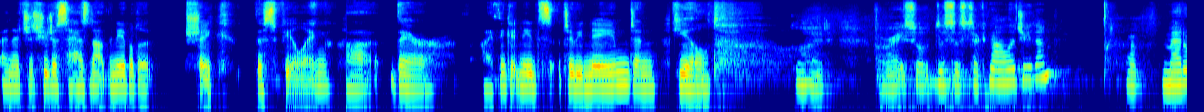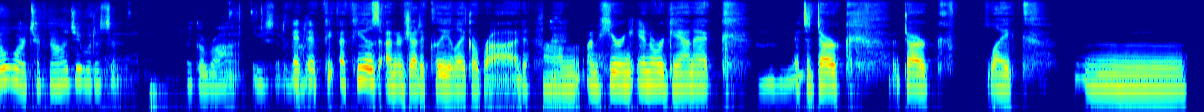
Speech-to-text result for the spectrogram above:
and it just, she just has not been able to shake this feeling uh, there. I think it needs to be named and healed. Good. All right. So this is technology then? Or metal or technology? What is it? Like a rod? You said rod. It, it, it feels energetically like a rod. Um, I'm hearing inorganic. It's a dark, dark, like, mm,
